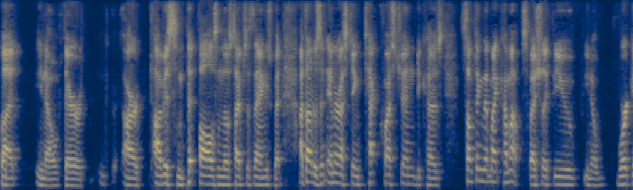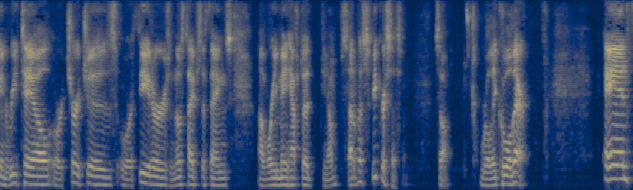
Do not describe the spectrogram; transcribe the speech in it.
but you know, there are obviously some pitfalls and those types of things. But I thought it was an interesting tech question because something that might come up, especially if you you know work in retail or churches or theaters and those types of things, uh, where you may have to you know set up a speaker system. So really cool there. And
